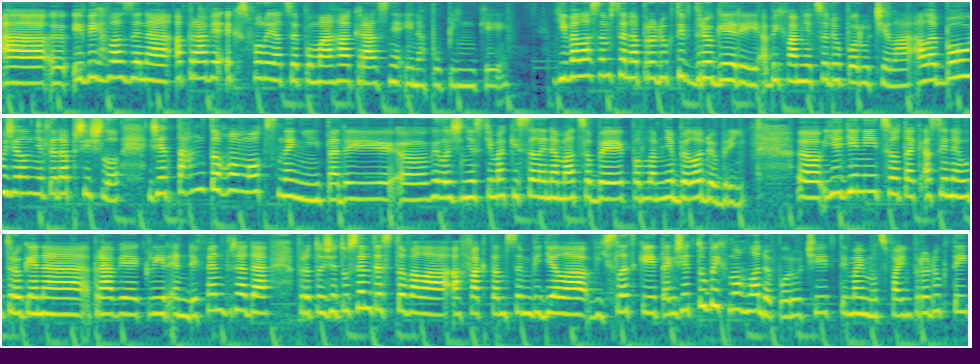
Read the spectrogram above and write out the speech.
a e, i vyhlazená. A právě exfoliace pomáhá krásně i na pupínky. Dívala jsem se na produkty v drogerii, abych vám něco doporučila, ale bohužel mě teda přišlo, že tam toho moc není tady uh, vyloženě s těma kyselinama, co by podle mě bylo dobrý. Uh, jediný, co tak asi neutrogena právě Clear and Defend řada, protože tu jsem testovala a fakt tam jsem viděla výsledky, takže tu bych mohla doporučit, ty mají moc fajn produkty,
